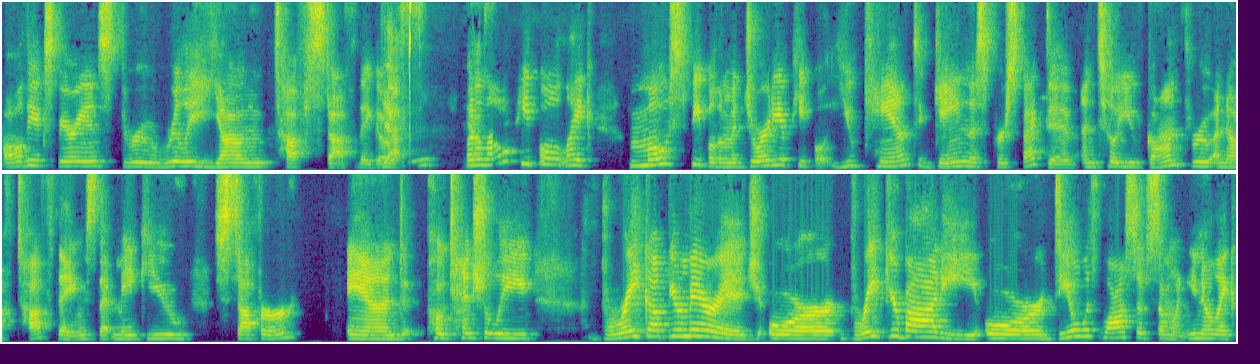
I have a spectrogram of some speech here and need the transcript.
all the experience through really young, tough stuff they go yes. through. But yes. a lot of people, like most people, the majority of people, you can't gain this perspective until you've gone through enough tough things that make you suffer and potentially break up your marriage or break your body or deal with loss of someone you know like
